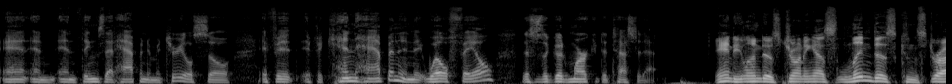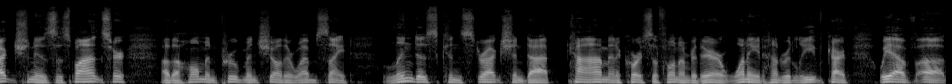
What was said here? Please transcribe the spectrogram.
and, and, and things that happen to materials. So if it if it can happen and it will fail, this is a good market to test it at. Andy Lindus is joining us. Lindus Construction is the sponsor of the Home Improvement Show. Their website, lindusconstruction.com. And of course, the phone number there, 1 800 Leaf Guard. We have uh,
